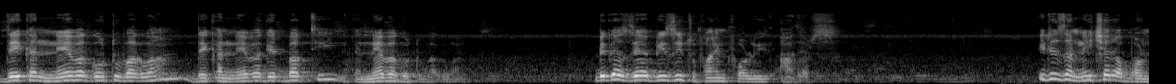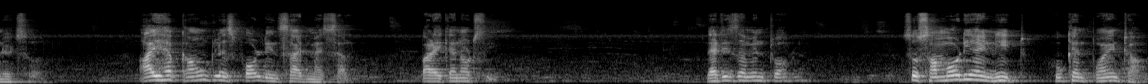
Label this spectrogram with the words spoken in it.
They can never go to Bhagavan. They can never get bhakti. They can never go to Bhagavan. Because they are busy to find fault with others. It is the nature of bonded soul. I have countless fault inside myself, but I cannot see. That is the main problem. So somebody I need who can point out,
